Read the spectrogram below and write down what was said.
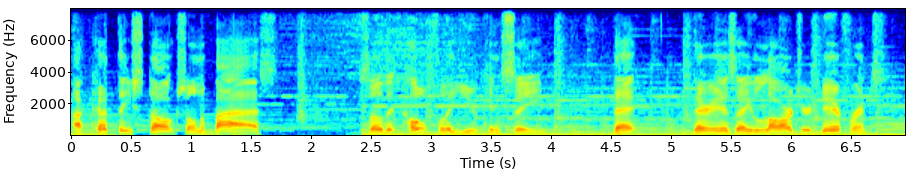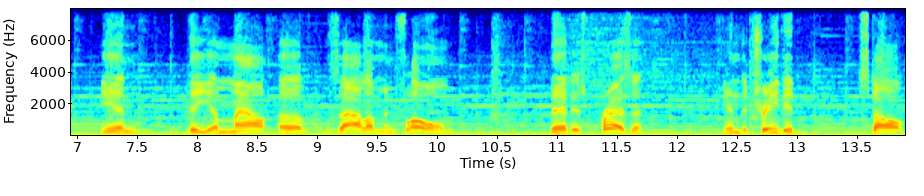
I cut these stalks on the bias so that hopefully you can see that there is a larger difference in the amount of xylem and phloem that is present in the treated stalk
